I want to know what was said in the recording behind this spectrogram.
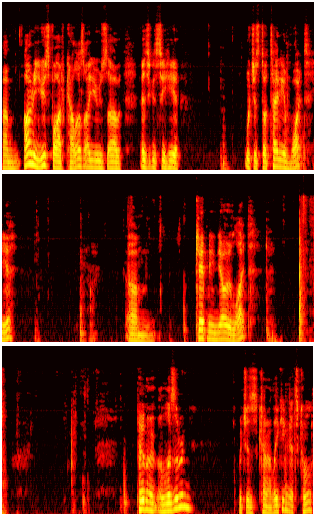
Um, I only use five colors. I use, uh, as you can see here, which is titanium white here, um, cadmium yellow light, permanent alizarin, which is kind of leaking, that's cool.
